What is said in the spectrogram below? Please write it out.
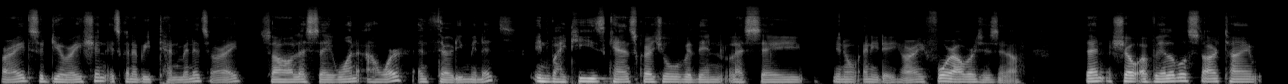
all right? So duration is going to be 10 minutes all right? So let's say one hour and 30 minutes. Invitees can schedule within let's say you know any day all right? Four hours is enough then show available start time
